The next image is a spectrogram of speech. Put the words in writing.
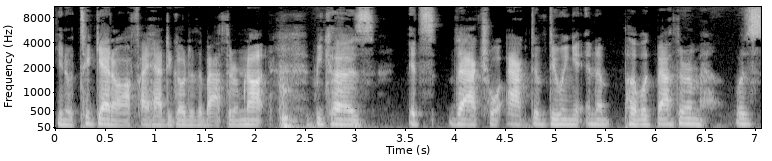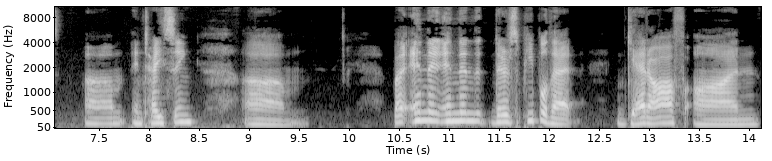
you know, to get off, I had to go to the bathroom, not because it's the actual act of doing it in a public bathroom was, um, enticing. Um, but, and then, and then there's people that get off on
